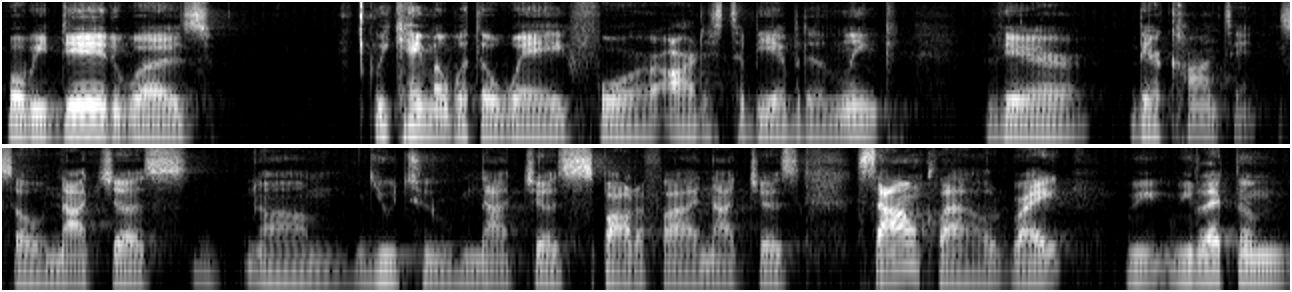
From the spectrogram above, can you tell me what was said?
what we did was we came up with a way for artists to be able to link their their content. So not just um, YouTube, not just Spotify, not just SoundCloud, right? We we let them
